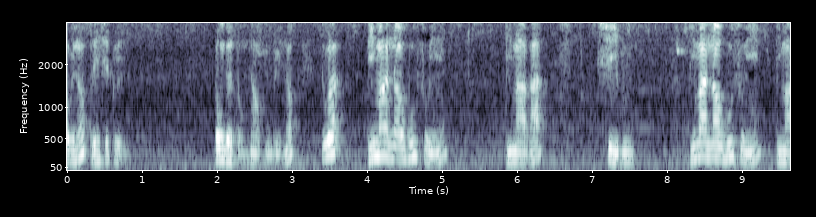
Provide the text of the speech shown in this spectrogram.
ဟုတ်ပြီနော်ပရိတ်ရှစ်တွေ့ပြီ33နောက်ဘူးလေနော်သူကဒီမှာနောက်ဘူးဆိုရင်ဒီမှာကရှေ့ဘူးဒီမှာနောက်ဘူးဆိုရင်ဒီမှာ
